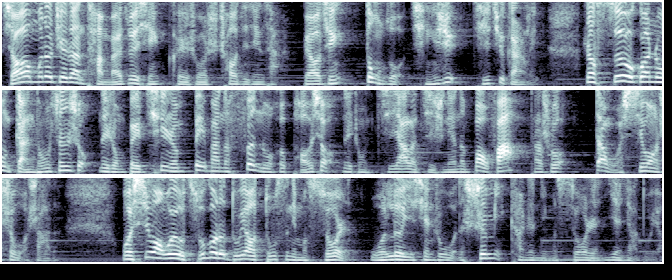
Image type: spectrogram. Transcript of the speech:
小恶魔的这段坦白罪行可以说是超级精彩，表情、动作、情绪极具感染力，让所有观众感同身受。那种被亲人背叛的愤怒和咆哮，那种积压了几十年的爆发。他说：“但我希望是我杀的，我希望我有足够的毒药毒死你们所有人，我乐意献出我的生命，看着你们所有人咽下毒药。”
